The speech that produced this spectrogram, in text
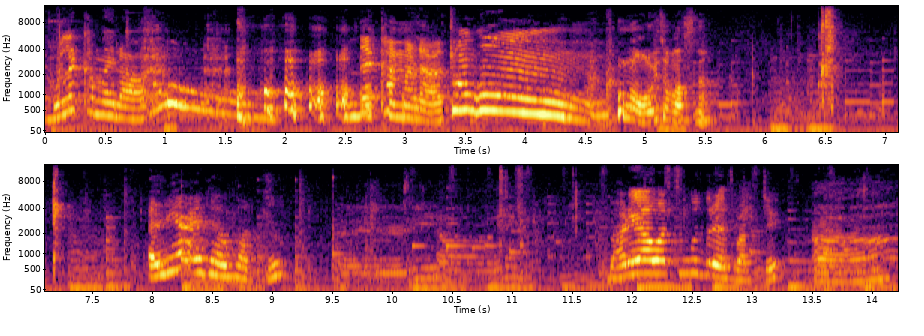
몰래카메라 성공. 몰래카메라 성공. 그건 어디서 봤어? 엘리아에서 봤지? 마리아와 친구들에서 봤지? 아.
